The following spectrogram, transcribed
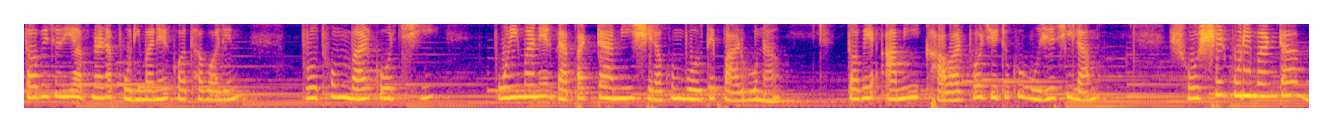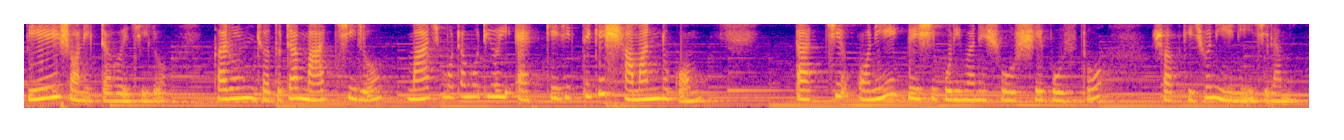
তবে যদি আপনারা পরিমাণের কথা বলেন, প্রথমবার করছি, পরিমাণের ব্যাপারটা আমি সেরকম বলতে পারব না। তবে আমি খাওয়ার পর যেটুকু বুঝেছিলাম সর্ষের পরিমাণটা বেশ অনেকটা হয়েছিল। কারণ যতটা মাছ ছিল, মাছ মোটামুটি ওই এক কেজির থেকে সামান্য কম। তার চেয়ে অনেক বেশি পরিমাণে সর্ষে, পোস্ত সব কিছু নিয়ে নিয়েছিলাম।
